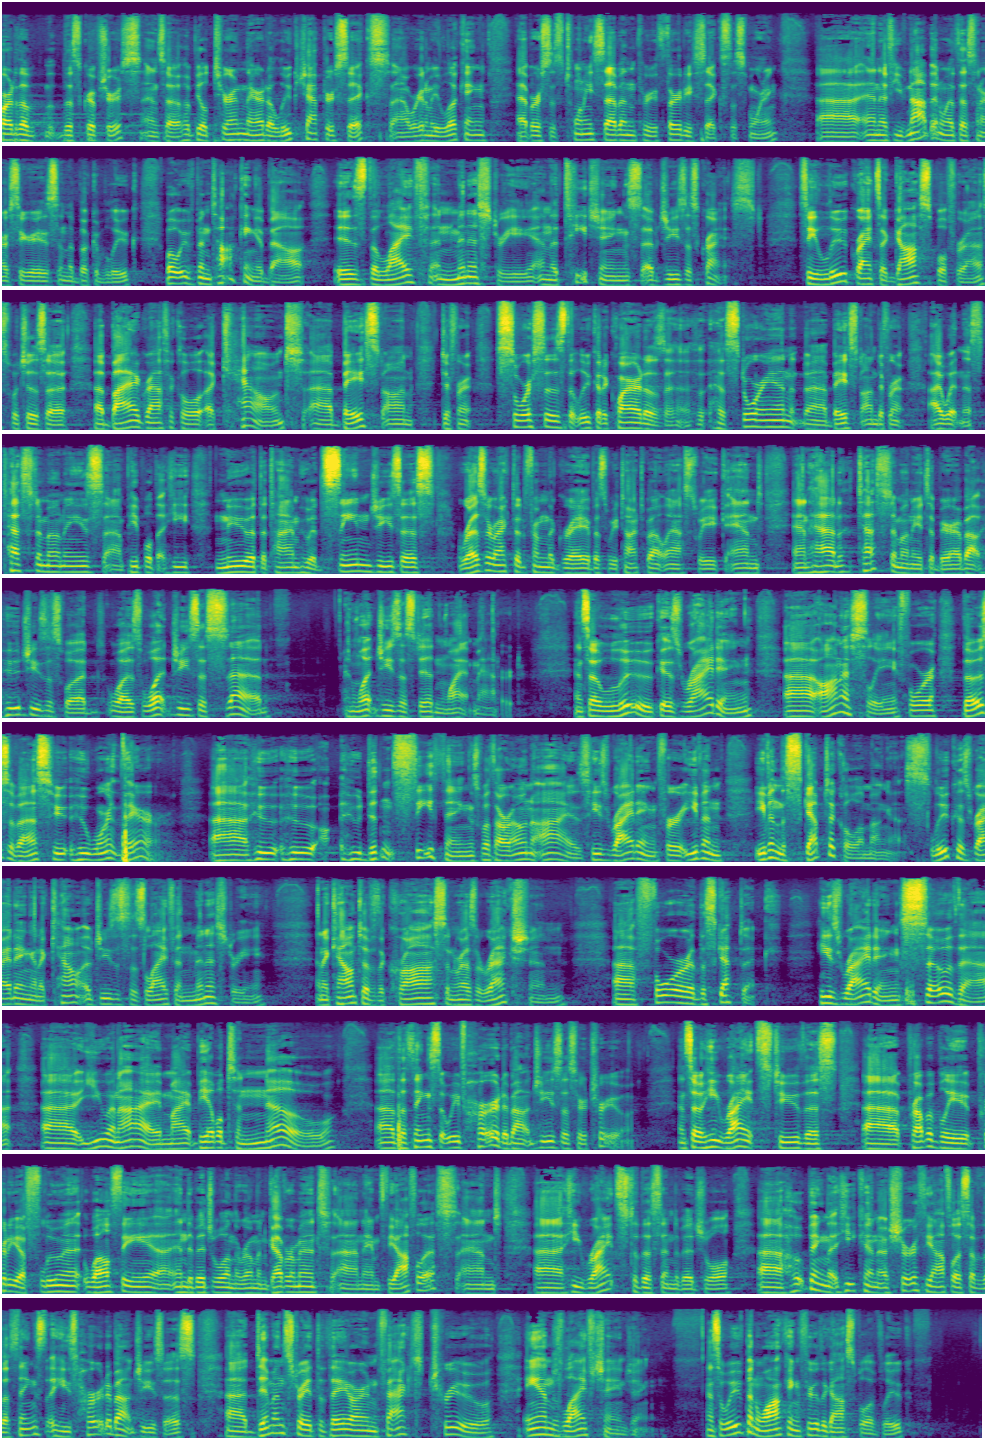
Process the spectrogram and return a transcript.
part of the, the scriptures, and so I hope you'll turn there to Luke chapter 6. Uh, we're going to be looking at verses 27 through 36 this morning. Uh, and if you've not been with us in our series in the book of Luke, what we've been talking about is the life and ministry and the teachings of Jesus Christ. See, Luke writes a gospel for us, which is a, a biographical account uh, based on different sources that Luke had acquired as a historian, uh, based on different eyewitness testimonies, uh, people that he knew at the time who had seen Jesus resurrected from the grave, as we talked about last week, and, and had testimony to bear about who Jesus was, what Jesus said, and what Jesus did and why it mattered. And so Luke is writing, uh, honestly, for those of us who, who weren't there. Uh, who, who, who didn't see things with our own eyes. He's writing for even, even the skeptical among us. Luke is writing an account of Jesus' life and ministry, an account of the cross and resurrection uh, for the skeptic. He's writing so that uh, you and I might be able to know uh, the things that we've heard about Jesus are true. And so he writes to this uh, probably pretty affluent, wealthy uh, individual in the Roman government uh, named Theophilus. And uh, he writes to this individual, uh, hoping that he can assure Theophilus of the things that he's heard about Jesus, uh, demonstrate that they are in fact true and life changing. And so we've been walking through the Gospel of Luke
